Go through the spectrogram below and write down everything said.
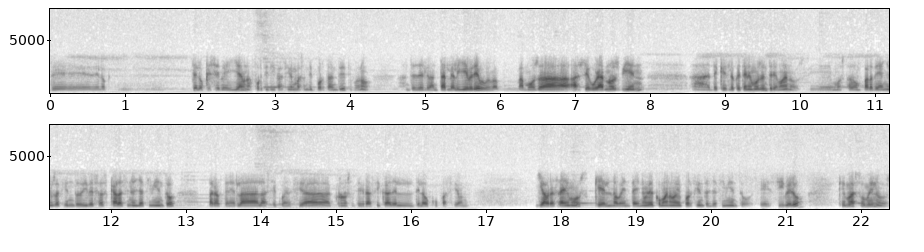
de, de lo, de lo que se veía, una fortificación bastante importante, bueno, antes de levantarle la liebre, pues, vamos a asegurarnos bien ah, de qué es lo que tenemos entre manos. Hemos estado un par de años haciendo diversas calas en el yacimiento para obtener la, secuencia cronostratigrafíca de la ocupación. Y ahora sabemos que el 99,9% del yacimiento es íbero, que más o menos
